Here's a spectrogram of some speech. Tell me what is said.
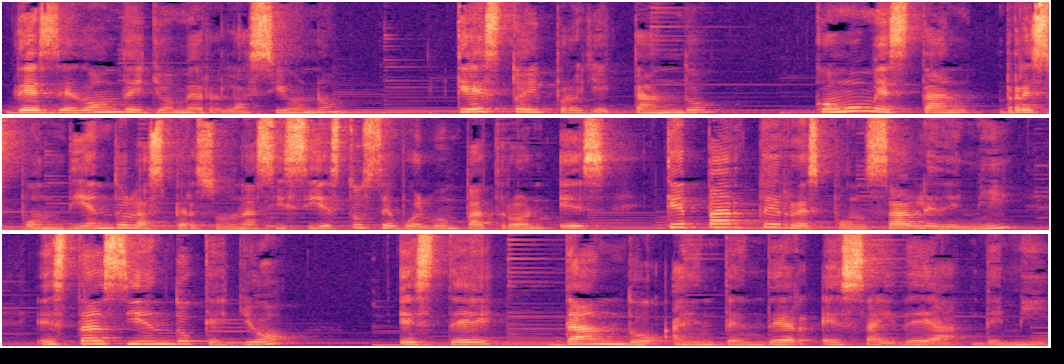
desde dónde yo me relaciono, qué estoy proyectando, cómo me están respondiendo las personas y si esto se vuelve un patrón es qué parte responsable de mí está haciendo que yo esté dando a entender esa idea de mí.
